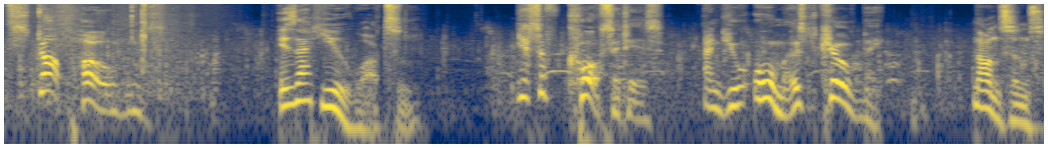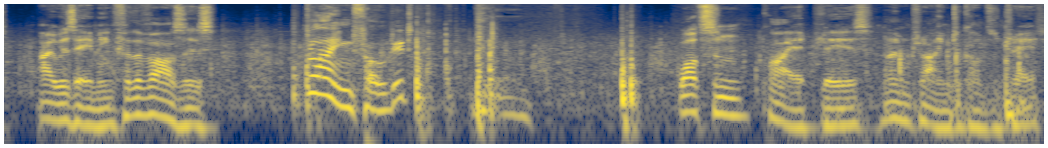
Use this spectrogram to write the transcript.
Stop, Holmes! Is that you, Watson? Yes, of course it is. And you almost killed me. Nonsense. I was aiming for the vases. Blindfolded? Watson, quiet, please. I'm trying to concentrate.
